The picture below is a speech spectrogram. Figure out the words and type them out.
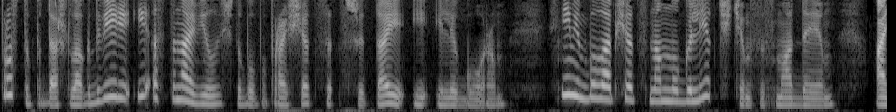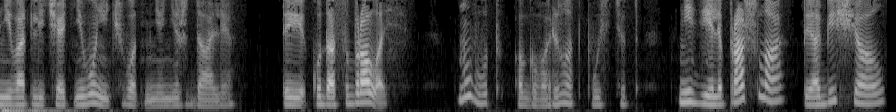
Просто подошла к двери и остановилась, чтобы попрощаться с Шитаей и Элегором. С ними было общаться намного легче, чем со Смодеем. Они, в отличие от него, ничего от меня не ждали. «Ты куда собралась?» «Ну вот», — а говорил, отпустит. «Неделя прошла, ты обещал».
